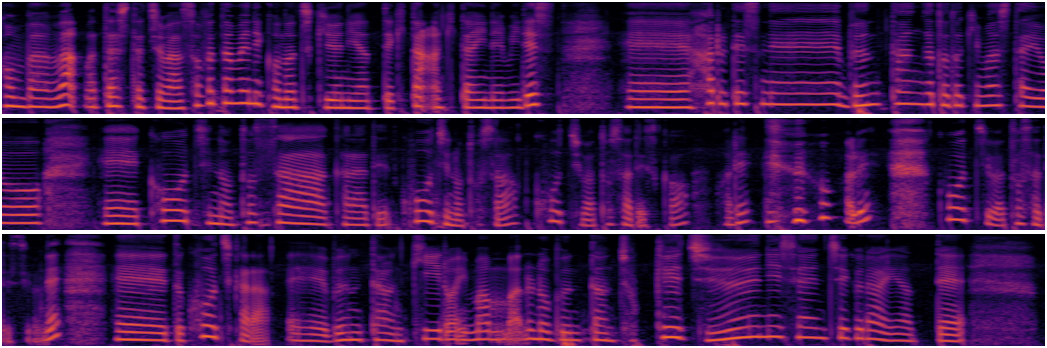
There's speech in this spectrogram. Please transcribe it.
こんばんは。私たちは遊ぶためにこの地球にやってきた秋田稲美です。えー、春ですね。分担が届きましたよ。えー、高知の土佐からで、高知の土佐？高知は土佐ですか？あれ？あれ？高知は土佐ですよね。えっ、ー、と、高知から、えー、分担、黄色いまん丸の分担、直径12センチぐらいあって、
